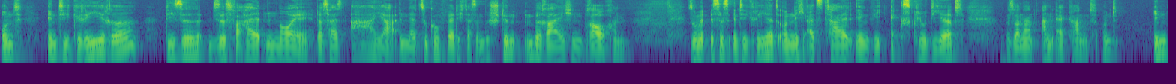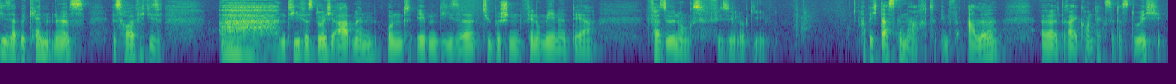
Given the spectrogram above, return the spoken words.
und integriere diese, dieses Verhalten neu. Das heißt, ah ja, in der Zukunft werde ich das in bestimmten Bereichen brauchen. Somit ist es integriert und nicht als Teil irgendwie exkludiert, sondern anerkannt. Und in dieser Bekenntnis ist häufig diese ah, ein tiefes Durchatmen und eben diese typischen Phänomene der Versöhnungsphysiologie. Habe ich das gemacht, eben für alle äh, drei Kontexte das durch,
